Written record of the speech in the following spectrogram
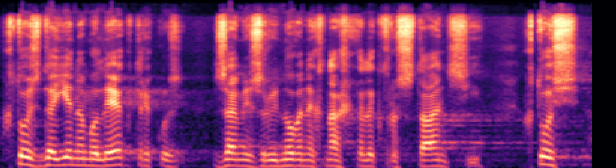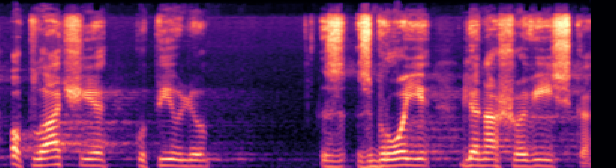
Хтось дає нам електрику замість зруйнованих наших електростанцій, хтось оплачує купівлю зброї для нашого війська.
